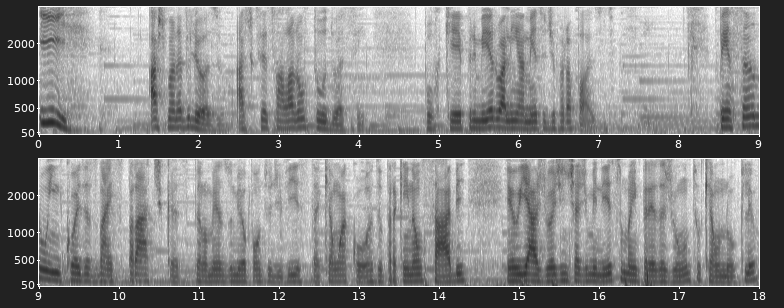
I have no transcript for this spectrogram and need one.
E acho maravilhoso. Acho que vocês falaram tudo assim. Porque, primeiro, o alinhamento de propósito. Sim. Pensando em coisas mais práticas, pelo menos do meu ponto de vista, que é um acordo, para quem não sabe, eu e a Ju a gente administra uma empresa junto, que é um núcleo,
